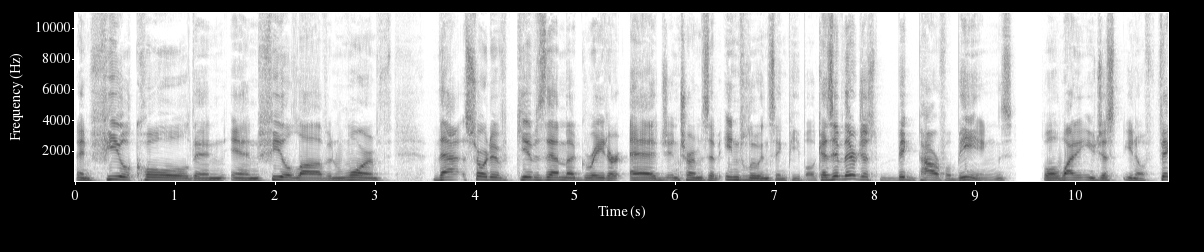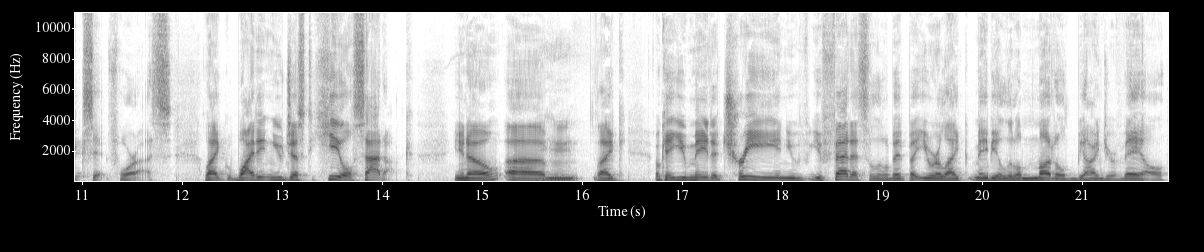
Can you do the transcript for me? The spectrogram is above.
and feel cold and and feel love and warmth that sort of gives them a greater edge in terms of influencing people. Because if they're just big powerful beings well, why didn't you just, you know, fix it for us? Like, why didn't you just heal Sadoc? You know, um, mm-hmm. like, okay, you made a tree and you you fed us a little bit, but you were like maybe a little muddled behind your veil.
